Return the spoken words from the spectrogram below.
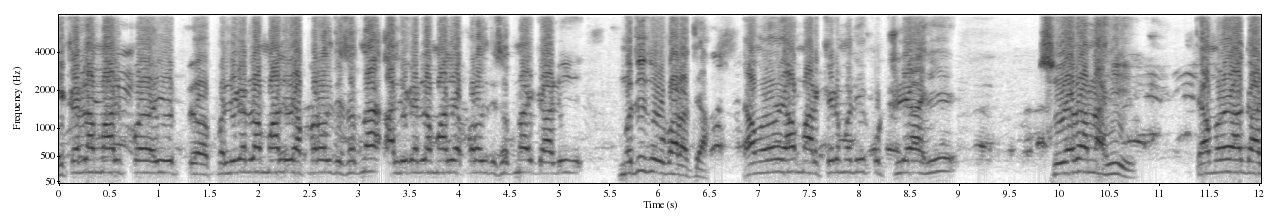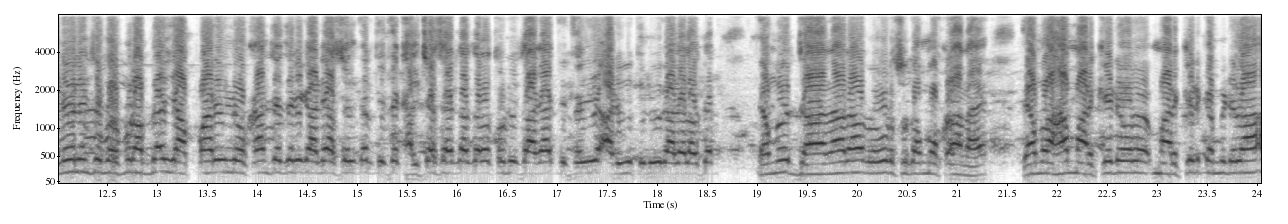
इकडला माल प- पलीकडला माल व्यापाराला दिसत नाही अलीकडला माल व्यापाराला दिसत नाही गाडी मध्येच उभा राहत्या. त्यामुळे या मार्केटमध्ये कुठल्याही सुविधा नाही. त्यामुळे या गाडीवाल्यांचे भरपूर अपघात व्यापारी लोकांच्या जरी गाड्या असेल तर तिथे खालच्या साईडला जरा थोडी जागा आहे तिथेही आडवी तुडवी गाड्या लावतात. त्यामुळे जाणारा रोड सुद्धा मोकळा नाही. त्यामुळे हा मार्केटवर मार्केट कमिटीला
